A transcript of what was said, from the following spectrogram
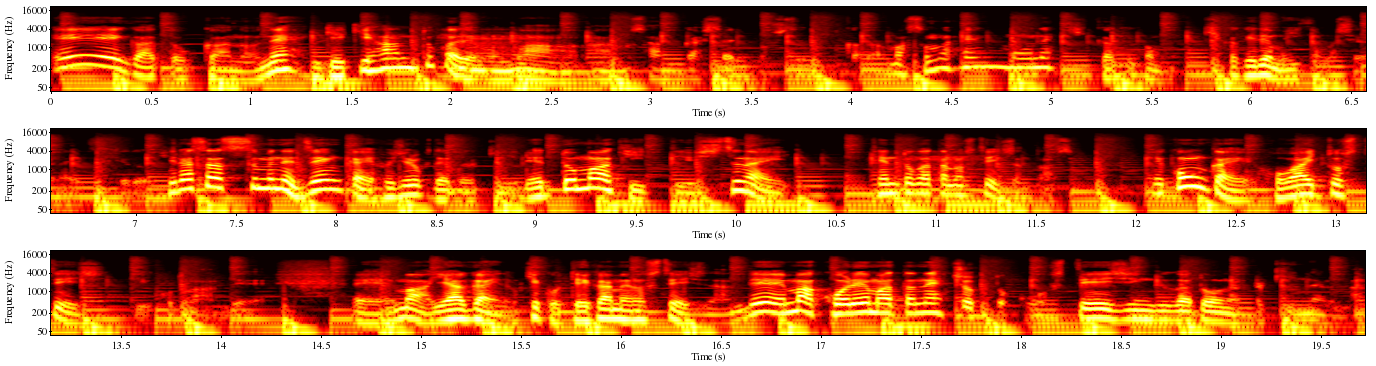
映画とかのね、劇伴とかでもうんまあ、あの参加したりもしてるから、まあその辺もね、きっかけかも、きっかけでもいいかもしれないですけど、平沢進ね、前回フジロックでやった時、レッドマーキーっていう室内テント型のステージだったんですよ。で、今回ホワイトステージっていうことなんで、えーまあ野外の結構デカめのステージなんで、まあこれまたね、ちょっとこうステージングがどうなるか気になるな。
